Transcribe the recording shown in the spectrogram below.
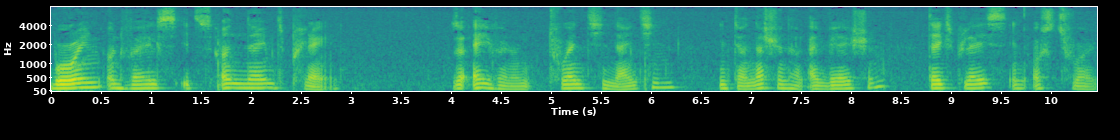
Boeing unveils its unnamed plane. The event 2019 International Aviation takes place in Australia.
